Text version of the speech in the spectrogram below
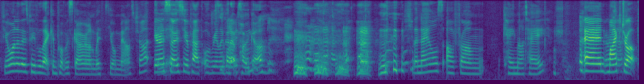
if you're one of those people that can put mascara on with your mouth shut, you're a sociopath or really good at poker. the nails are from Kmart. And mic drop.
